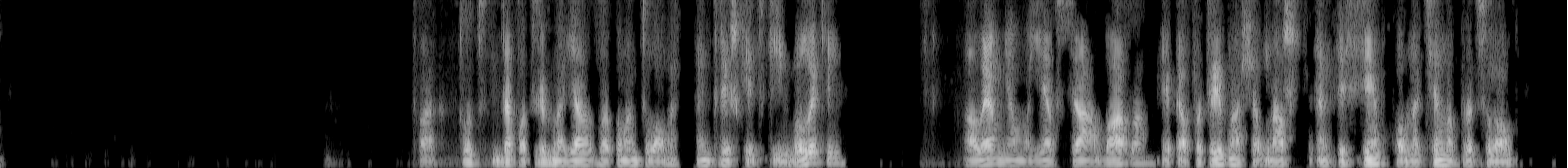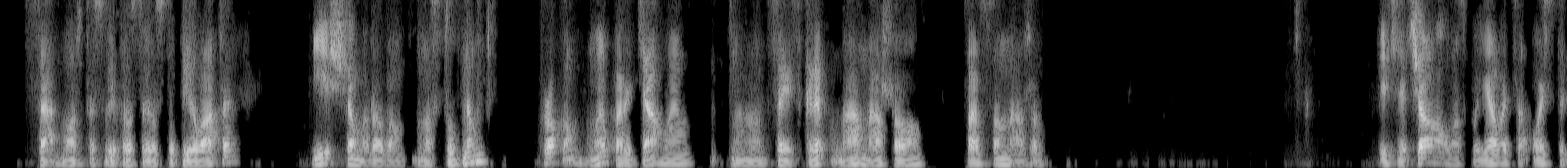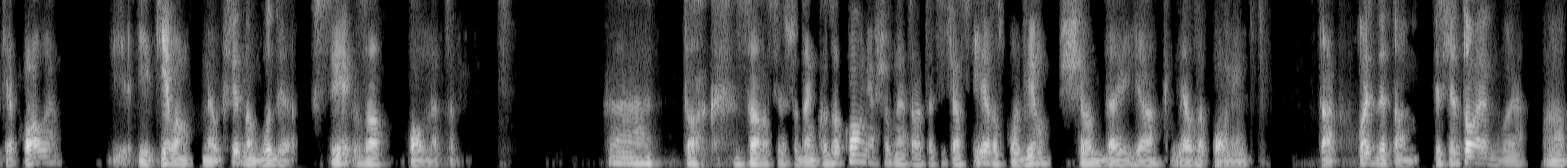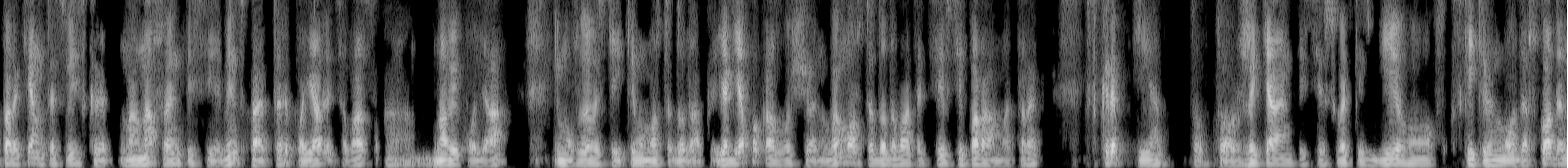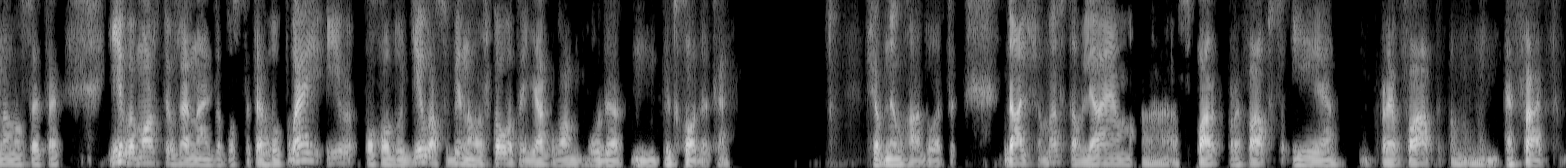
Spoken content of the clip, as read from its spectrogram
Так, тут, де потрібно, я закоментував. Він трішки такий великий, але в ньому є вся база, яка потрібна, щоб наш NPC повноцінно працював. Все, можете собі просто його скопіювати. І що ми робимо наступним кроком? Ми перетягуємо е, цей скрипт на нашого персонажа. Після чого у вас появиться ось таке поле, і- яке вам необхідно буде всі заповнити. Е, так, зараз я швиденько заповню, щоб не тратити час, і розповім, що де як я заповнюю. Так, ось деталь. Після того, як ви е, перекинете свій скрипт на нашу NPC в інспекторі, появляться у вас е, нові поля і можливості, які ви можете додати. Як я показував щойно, ви можете додавати ці всі параметри в скрипті, тобто життя NPC, швидкість бігу, скільки він буде шкоди наносити. І ви можете вже навіть запустити груплей і по ходу діла собі налаштовувати, як вам буде підходити. Щоб не вгадувати. Далі ми вставляємо е, Spark Prefabs і Prefab ефект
